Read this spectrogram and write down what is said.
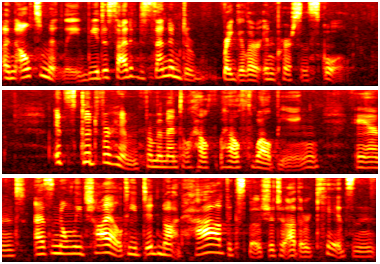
And ultimately, we decided to send him to regular in person school. It's good for him from a mental health, health well being, and as an only child, he did not have exposure to other kids in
